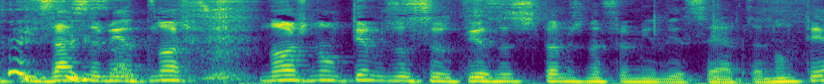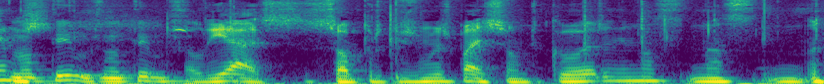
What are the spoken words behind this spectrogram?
exatamente. nós, nós não temos a certeza se estamos na família certa. Não temos. Não temos, não temos. Aliás, só porque os meus pais são de cor e não, se- não, não,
